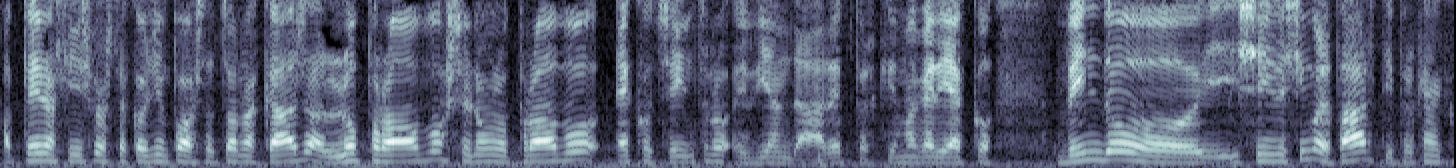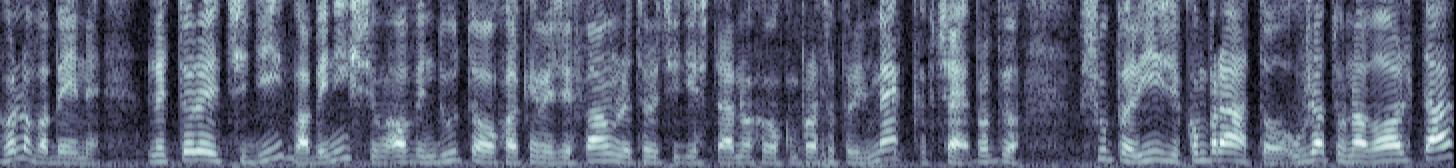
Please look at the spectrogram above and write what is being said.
appena finisco questa cosa imposta torno a casa, lo provo, se non lo provo ecco centro e via andare perché magari ecco vendo i, le singole parti perché anche quello va bene, lettore CD va benissimo, ho venduto qualche mese fa un lettore CD esterno che avevo comprato per il Mac, cioè proprio super easy, comprato, usato una volta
